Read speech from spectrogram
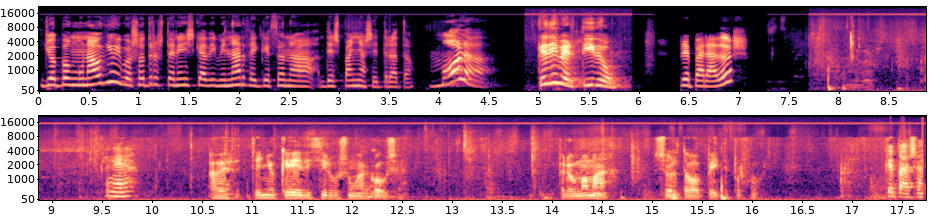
Yo pongo un audio y vosotros tenéis que adivinar de qué zona de España se trata. ¡Mola! ¡Qué divertido! ¿Preparados? Quen era? A ver, teño que dicirvos unha cousa. Pero, mamá, solta o peite, por favor. ¿Qué pasa?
